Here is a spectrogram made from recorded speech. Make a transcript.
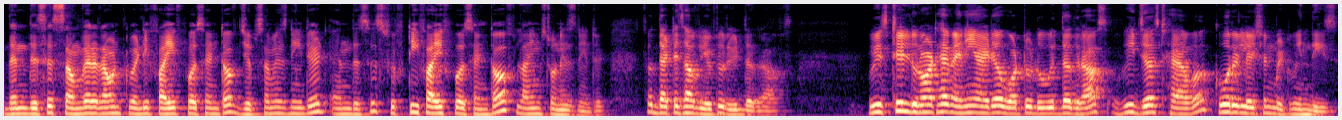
Then this is somewhere around 25% of gypsum is needed. And this is 55% of limestone is needed. So that is how we have to read the graphs. We still do not have any idea what to do with the graphs. We just have a correlation between these.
